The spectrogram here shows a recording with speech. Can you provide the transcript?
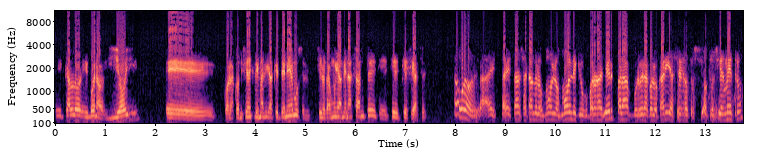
Eh, Carlos, y bueno, y hoy, eh, con las condiciones climáticas que tenemos, el cielo está muy amenazante, ¿qué, qué, se hace? Ah, bueno, están sacando los, los moldes que ocuparon ayer para volver a colocar y hacer otros, otros 100 metros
